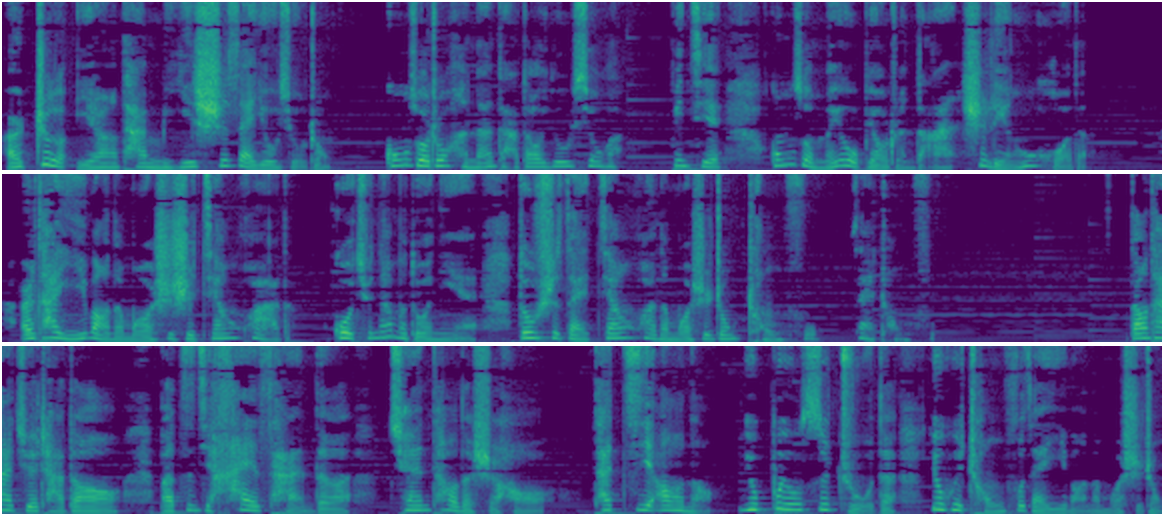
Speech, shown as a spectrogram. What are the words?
而这也让他迷失在优秀中。工作中很难达到优秀啊，并且工作没有标准答案，是灵活的。而他以往的模式是僵化的，过去那么多年都是在僵化的模式中重复再重复。当他觉察到把自己害惨的。圈套的时候，他既懊恼又不由自主的，又会重复在以往的模式中，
